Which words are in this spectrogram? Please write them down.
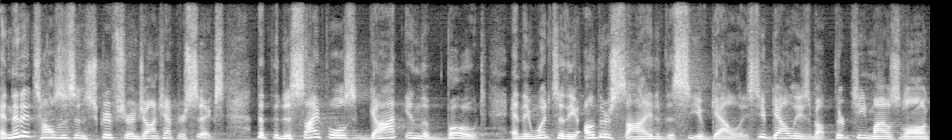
And then it tells us in Scripture in John chapter 6 that the disciples got in the boat and they went to the other side of the Sea of Galilee. Sea of Galilee is about 13 miles long,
